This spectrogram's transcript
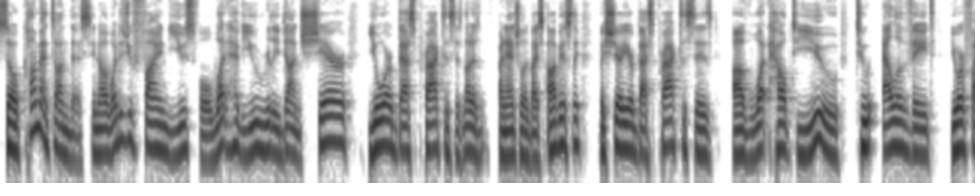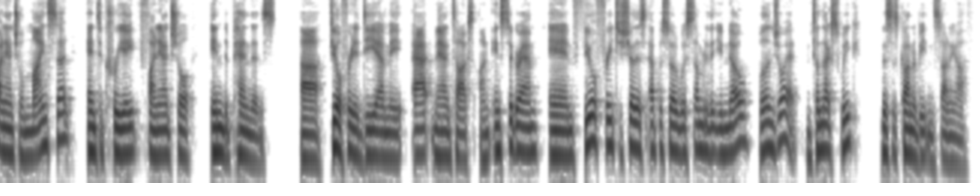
So comment on this. You know, what did you find useful? What have you really done? Share your best practices, not as financial advice, obviously, but share your best practices of what helped you to elevate your financial mindset and to create financial independence. Uh, feel free to DM me at ManTalks on Instagram and feel free to share this episode with somebody that you know will enjoy it. Until next week, this is Connor Beaton signing off.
